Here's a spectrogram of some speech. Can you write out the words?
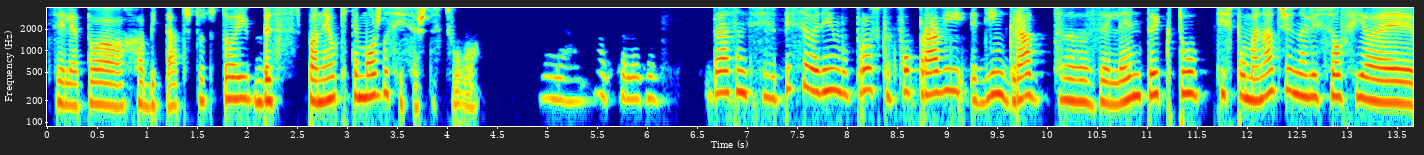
целият този хабитат, защото той без панелките може да си съществува. Да, абсолютно. Да, съм ти си записал един въпрос. Какво прави един град а, зелен, тъй като ти спомена, че нали, София е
